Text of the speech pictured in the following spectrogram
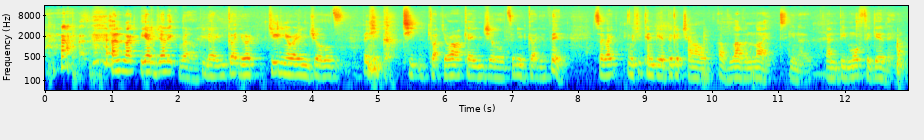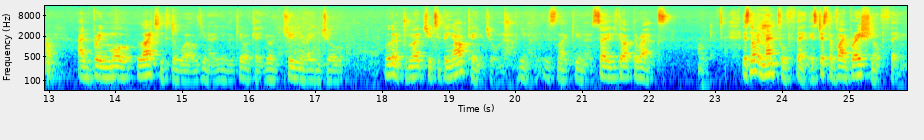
and like the angelic realm, you know, you've got your junior angels, then you've got you've got your archangels, and you've got your thing. So like if you can be a bigger channel of love and light, you know, and be more forgiving, and bring more light into the world, you know, you know, you're okay, you're a junior angel. We're going to promote you to being archangel now. You know, it's like you know, so you go up the ranks. It's not a mental thing. It's just a vibrational thing.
